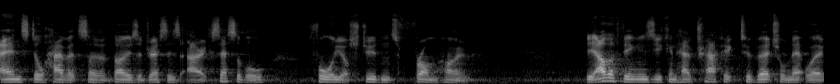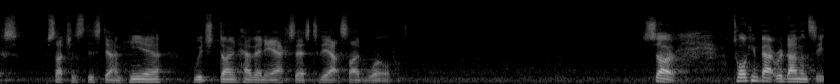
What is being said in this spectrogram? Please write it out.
and still have it so that those addresses are accessible for your students from home. The other thing is you can have traffic to virtual networks such as this down here which don't have any access to the outside world. So, talking about redundancy,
